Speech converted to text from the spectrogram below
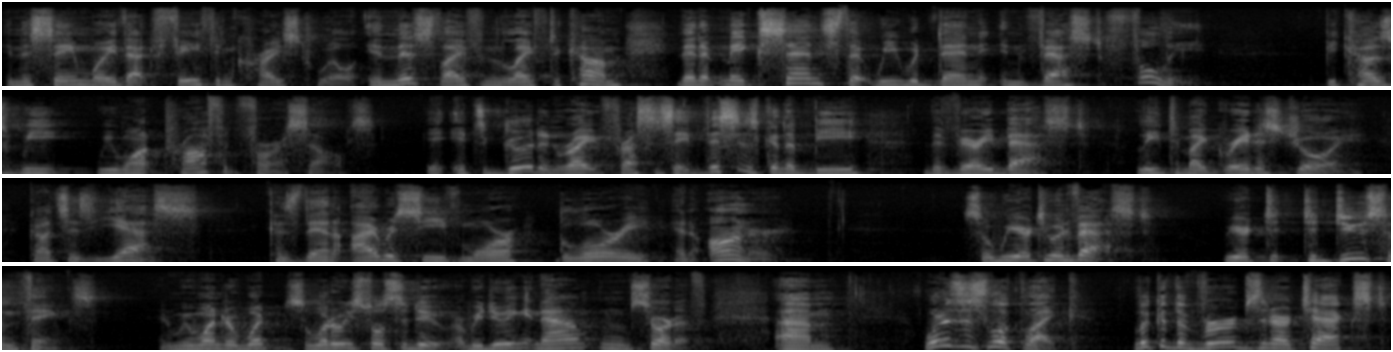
in the same way that faith in Christ will, in this life and the life to come, then it makes sense that we would then invest fully because we, we want profit for ourselves. It's good and right for us to say, This is going to be the very best, lead to my greatest joy. God says, Yes, because then I receive more glory and honor. So we are to invest, we are to, to do some things. And we wonder, what, so what are we supposed to do? Are we doing it now? Mm, sort of. Um, what does this look like? Look at the verbs in our text.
